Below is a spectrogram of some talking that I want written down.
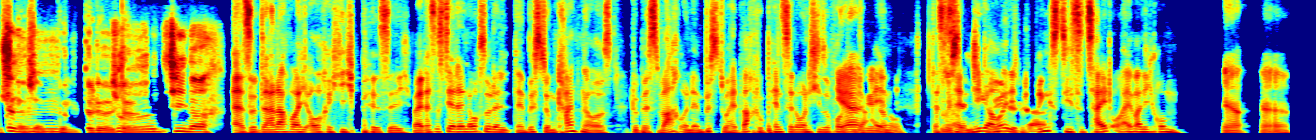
John Cena. Also danach war ich auch richtig pissig, weil das ist ja dann auch so, dann, dann bist du im Krankenhaus. Du bist wach und dann bist du halt wach, du pennst dann auch nicht sofort Ja, wieder genau. ein. Das Du ist halt mega räudig. Du bringst diese Zeit auch einfach nicht rum. Ja, ja, ja.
